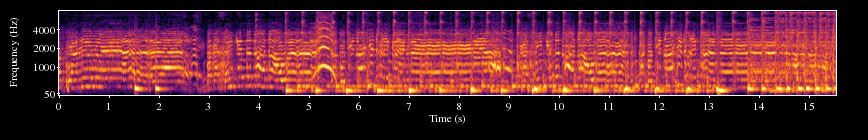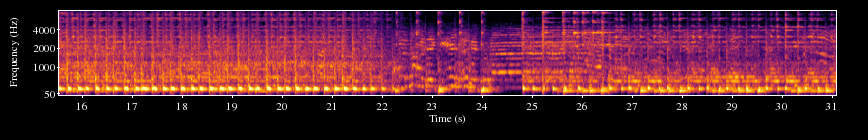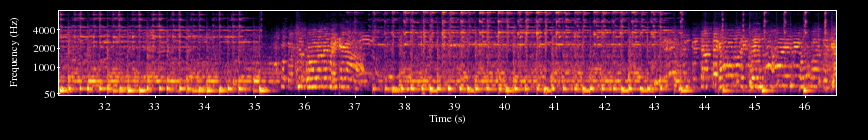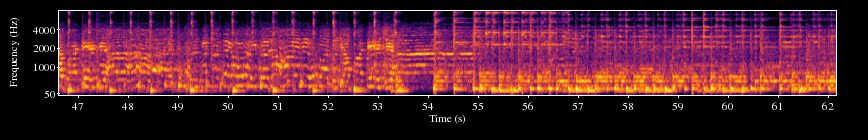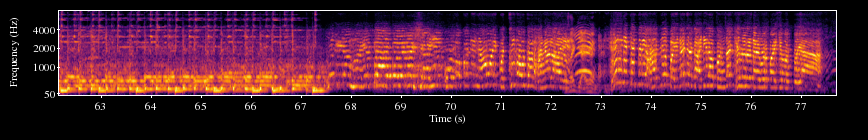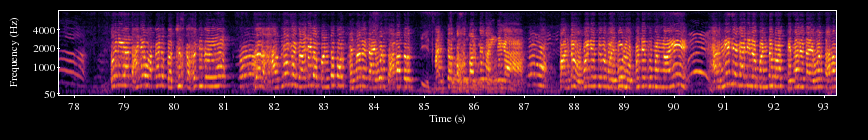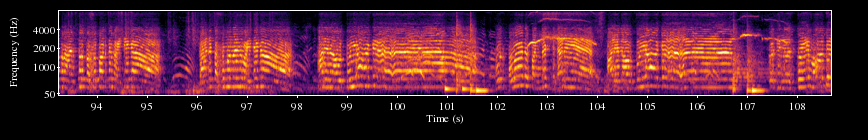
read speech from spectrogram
Fabiana पाहिजे म्हणतो या. पण या धान्या वाकानं बक्षीस कसं दिलं जर हारले जे गाडीला बंड पाऊस घेणारे ड्रायव्हर झाला तर अंतर कसं पाडते माहिती का? पांडा उभाने तुला वैभव लोखंडेचं म्हणणं आहे हरणे ज्या गाडीला बंड पाऊस घेणारे ड्रायव्हर झाला तर अंतर महादेव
